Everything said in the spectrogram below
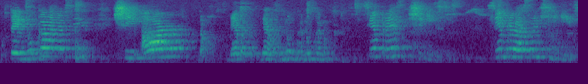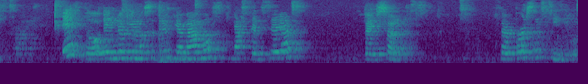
Ustedes nunca van a decir she are. No, never, never, nunca, nunca, nunca. Siempre es she is. Siempre va a ser he is. Esto es lo que nosotros llamamos las terceras personas. Third person singular.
